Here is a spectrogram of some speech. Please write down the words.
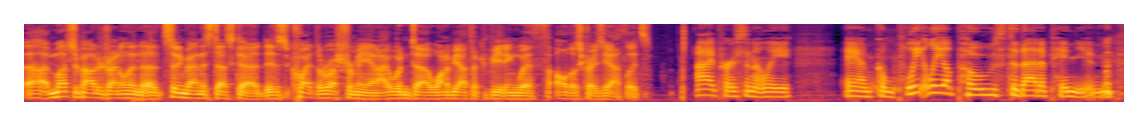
uh, much about adrenaline. Uh, sitting behind this desk uh, is quite the rush for me, and I wouldn't uh, want to be out there competing with all those crazy athletes. I personally am completely opposed to that opinion.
